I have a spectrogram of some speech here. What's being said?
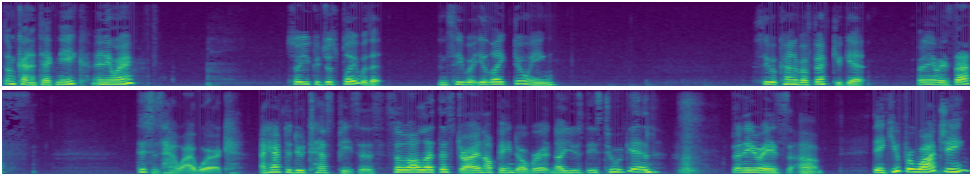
Some kind of technique, anyway. So you could just play with it and see what you like doing. See what kind of effect you get. But anyways, that's, this is how I work. I have to do test pieces. So I'll let this dry and I'll paint over it and I'll use these two again. But anyways, um, thank you for watching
